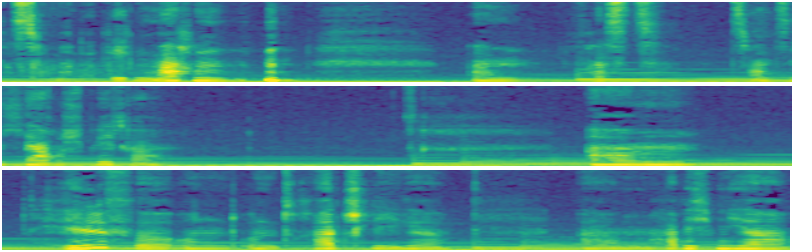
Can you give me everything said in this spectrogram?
was soll man dagegen machen? ähm, fast 20 Jahre später. Ähm, Hilfe und, und Ratschläge ähm, habe ich mir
